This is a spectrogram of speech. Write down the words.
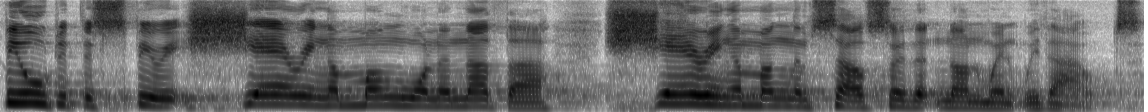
filled with the Spirit, sharing among one another, sharing among themselves so that none went without.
